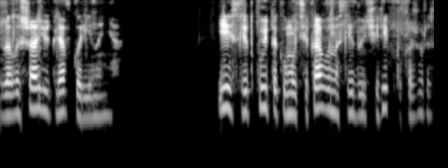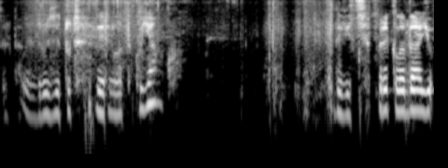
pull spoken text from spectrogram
залишаю для вкорінення. І слідкуйте, кому цікаво, на слідуючий рік покажу результат. Ось, друзі, тут виріла таку ямку. Дивіться, прикладаю.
